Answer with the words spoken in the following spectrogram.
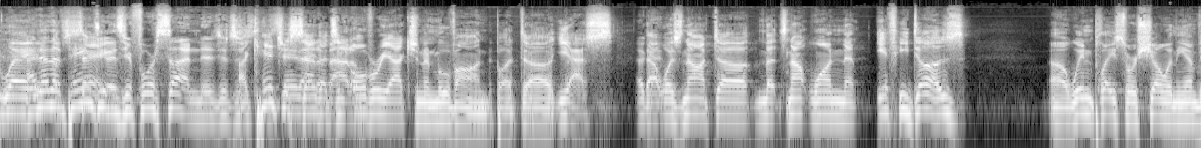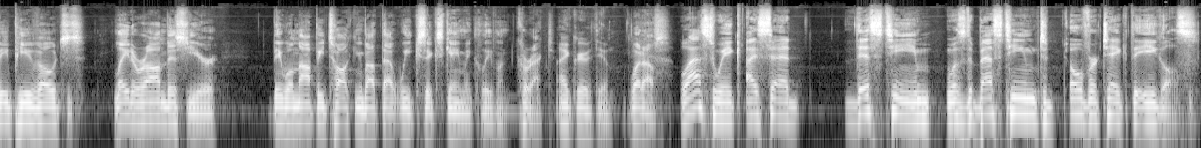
pains, way. I know that pains saying- you as your fourth son. Just- I can't just say that that's an him. overreaction and move on. But uh, yes, Okay. that was not. Uh, that's not one that if he does uh, win, place, or show in the MVP votes later on this year, they will not be talking about that Week Six game in Cleveland. Correct. I agree with you. What else? Last week, I said this team was the best team to overtake the Eagles.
